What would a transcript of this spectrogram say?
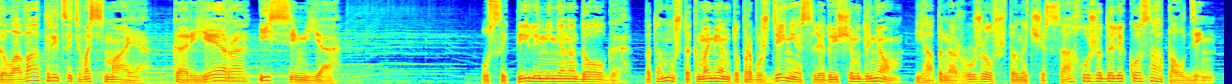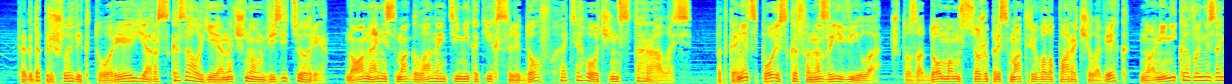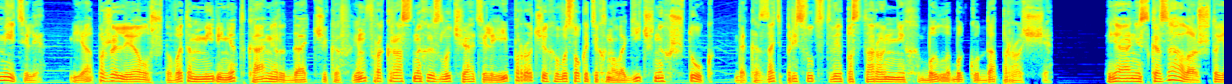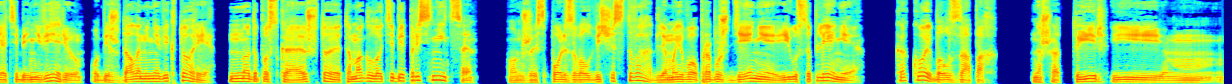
Глава 38. Карьера и семья. Усыпили меня надолго, потому что к моменту пробуждения следующим днем я обнаружил, что на часах уже далеко за полдень. Когда пришла Виктория, я рассказал ей о ночном визитере, но она не смогла найти никаких следов, хотя очень старалась. Под конец поисков она заявила, что за домом все же присматривала пара человек, но они никого не заметили. Я пожалел, что в этом мире нет камер, датчиков, инфракрасных излучателей и прочих высокотехнологичных штук. Доказать присутствие посторонних было бы куда проще. «Я не сказала, что я тебе не верю», — убеждала меня Виктория, «но допускаю, что это могло тебе присниться. Он же использовал вещества для моего пробуждения и усыпления. Какой был запах? Нашатырь и...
